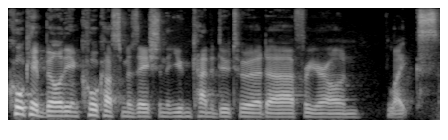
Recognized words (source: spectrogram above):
cool capability and cool customization that you can kind of do to it uh, for your own likes.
